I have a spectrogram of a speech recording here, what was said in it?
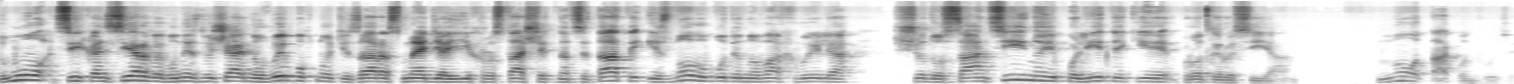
Тому ці консерви, вони, звичайно, вибухнуть, і зараз медіа їх розтащать на цитати, і знову буде нова хвиля щодо санкційної політики проти росіян. Ну, отак от, друзі.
